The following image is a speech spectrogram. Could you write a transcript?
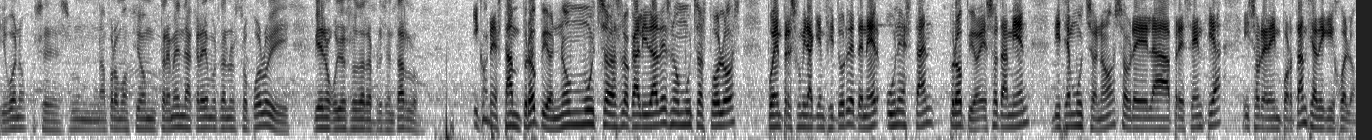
Y bueno, pues es una promoción tremenda, creemos, de nuestro pueblo y bien orgullosos de representarlo y con stand propio. No muchas localidades, no muchos pueblos pueden presumir aquí en Fitur de tener un stand propio. Eso también dice mucho ¿no? sobre la presencia y sobre la importancia de Guijuelo.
